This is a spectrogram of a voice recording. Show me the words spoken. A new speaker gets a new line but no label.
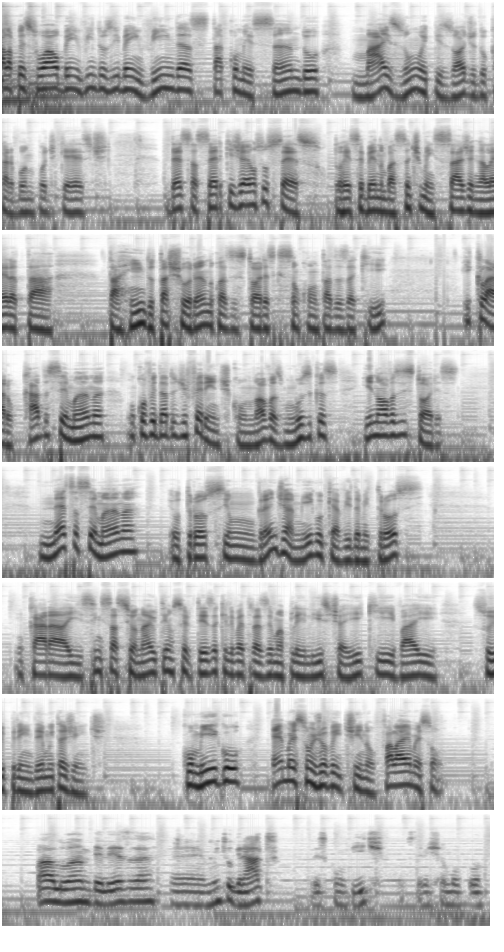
Fala pessoal, bem-vindos e bem-vindas. Está começando mais um episódio do Carbono Podcast dessa série que já é um sucesso. Tô recebendo bastante mensagem, a galera tá tá rindo, tá chorando com as histórias que são contadas aqui. E claro, cada semana um convidado diferente com novas músicas e novas histórias. Nessa semana eu trouxe um grande amigo que a vida me trouxe, um cara aí sensacional e tenho certeza que ele vai trazer uma playlist aí que vai surpreender muita gente. Comigo, Emerson Joventino. Fala, Emerson.
Fala, Luan, beleza? É, muito grato por esse convite. Você me chamou, pô.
